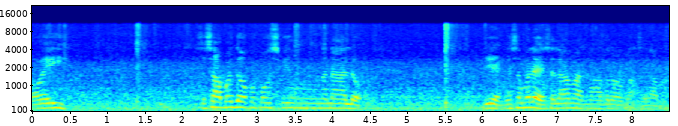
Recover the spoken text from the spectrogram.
Okay. Sa Sabado, papost ko yung nanalo. Yeah, hanggang sa muli. Salamat mga tropa. Salamat.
